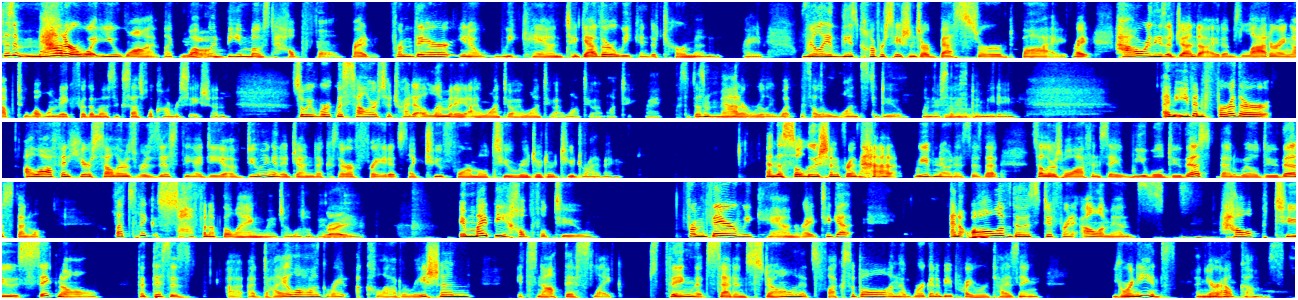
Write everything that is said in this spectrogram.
it doesn't matter what you want like yeah. what would be most helpful right? From there you know we can together we can determine right? Really these conversations are best served by right? How are these agenda items laddering up to what will make for the most successful conversation? So we work with sellers to try to eliminate i want to i want to i want to i want to right? Because it doesn't matter really what the seller wants to do when they're setting mm-hmm. up a meeting. And even further I'll often hear sellers resist the idea of doing an agenda because they're afraid it's like too formal, too rigid, or too driving. And the solution for that, we've noticed, is that sellers will often say, We will do this, then we'll do this, then we'll. Let's like soften up the language a little bit. Right. It might be helpful too. From there, we can, right? To get, and all of those different elements help to signal that this is a, dialogue, right? A collaboration. It's not this like thing that's set in stone, it's flexible, and that we're going to be prioritizing your needs and your outcomes.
